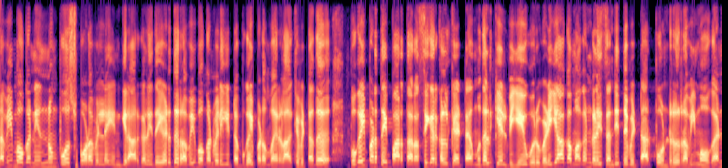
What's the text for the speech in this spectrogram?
ரவிமோகன் இன்னும் போஸ்ட் போடவில்லை என்கிறார்கள். இதையடுத்து ரவிமோகன் வெளியிட்ட புகைப்படம் வைரலாகிவிட்டது. புகைப்படத்தை பார்த்த ரசிகர்கள் கேட்ட முதல் கேள்வியை ஒரு வழியாக மகன்கள் சந்தித்து விட்டார் போன்று ரவிமோகன்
